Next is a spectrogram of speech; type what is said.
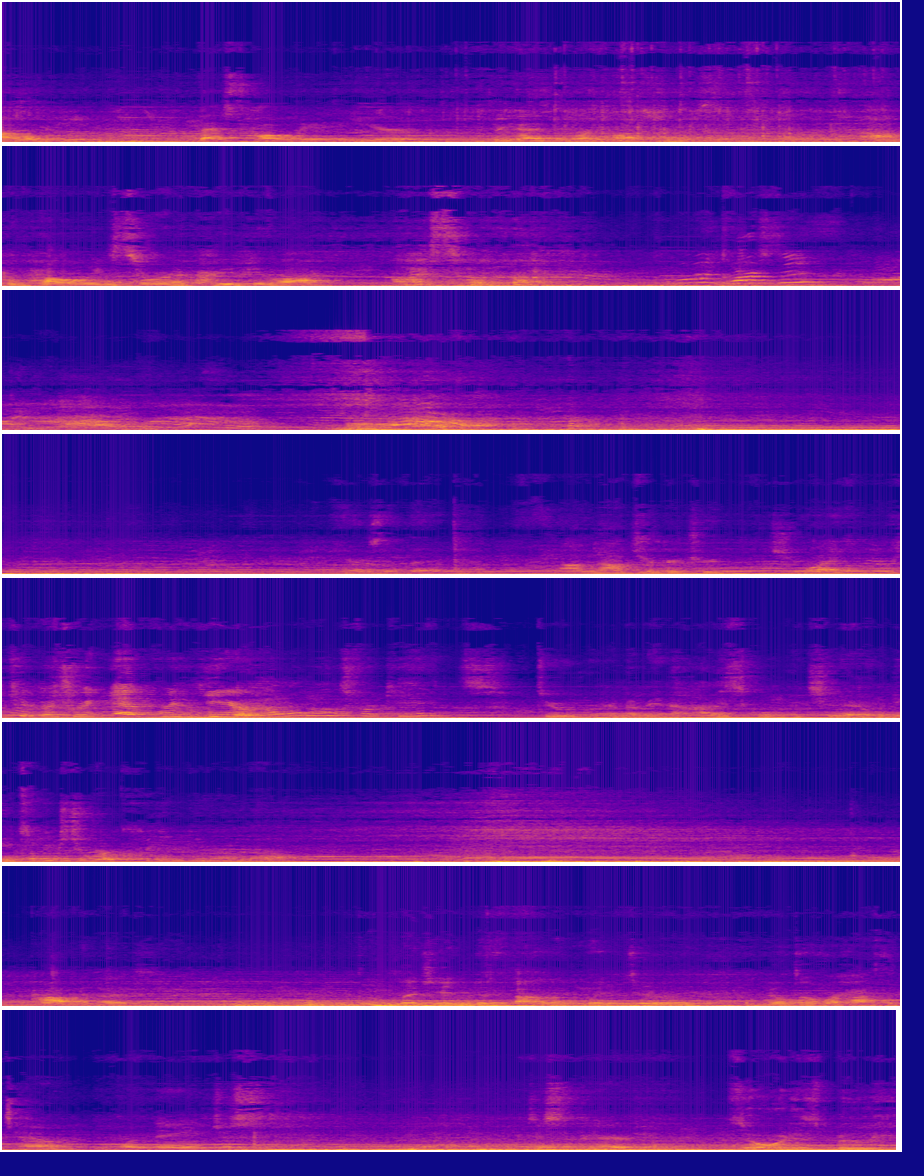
Halloween. Best holiday of the year. You guys know our costumes. Talk of Halloween store in a creepy lot. Awesome. Come on, Carson. Here's the thing. I'm not trick or treating. What? We trick or treat every year. Halloween's for kids. Dude, we're gonna be in high school next year. We need something super creepy I know. How about this? The legend of Alec Windsor built over half the town. One day, it just disappeared. So it is believed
